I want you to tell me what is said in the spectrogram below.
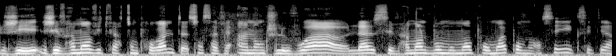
j'ai vraiment envie de faire ton programme. De toute façon, ça fait un an que je le vois. Là, c'est vraiment le bon moment pour moi pour me lancer, etc.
